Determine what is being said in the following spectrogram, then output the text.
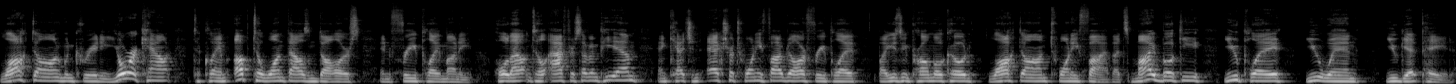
LOCKED ON when creating your account to claim up to $1,000 in free play money. Hold out until after 7 p.m. and catch an extra $25 free play by using promo code LOCKED ON 25. That's MyBookie. You play, you win, you get paid.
